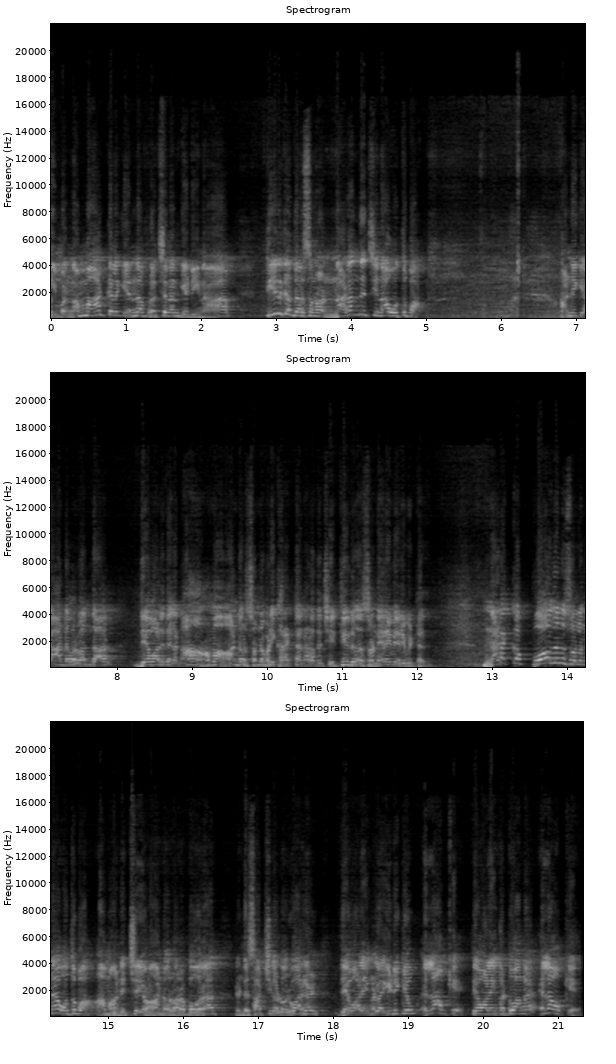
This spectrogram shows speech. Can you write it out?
இப்ப நம்ம ஆட்களுக்கு என்ன பிரச்சனைன்னு கேட்டீங்கன்னா தீர்க்க தரிசனம் நடந்துச்சுன்னா ஒத்துப்பான். அன்னைக்கு ஆண்டவர் வந்தார் தேவாலயத்தை ஆமா ஆண்டவர் சொன்னபடி கரெக்டா நடந்துச்சு. தீர்க்க தரிசனம் நிறைவேறி விட்டது நடக்க போகுதுன்னு சொல்லுங்க ஒத்துப்பான். ஆமா நிச்சயம் ஆண்டவர் வரப்போகிறார். ரெண்டு சாட்சிகள் வருவார்கள். தேவாலயங்கள்லாம் இடிக்கும். எல்லாம் ஓகே தேவாலயம் கட்டுவாங்க. எல்லாம் ஓகே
